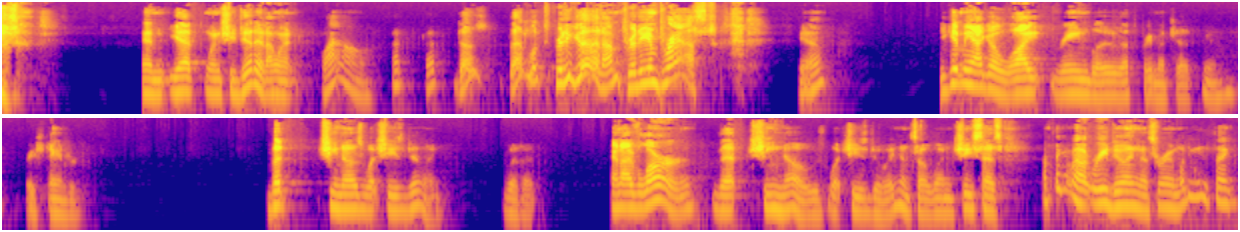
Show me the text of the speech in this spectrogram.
and yet, when she did it, I went, "Wow, that that does that looks pretty good. I'm pretty impressed." you you get me? I go white, green, blue. That's pretty much it. You pretty standard. But she knows what she's doing with it. And I've learned that she knows what she's doing. And so when she says, I'm thinking about redoing this room, what do you think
